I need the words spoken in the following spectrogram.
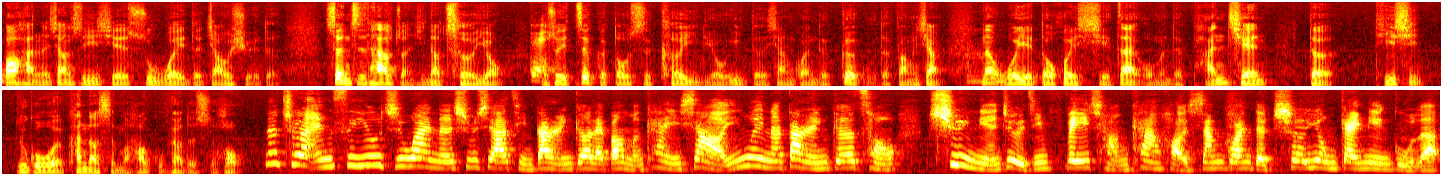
包含了像是一些数位的教学的，甚至它要转型到车用，所以这个都是可以留意的相关的个股的方向。那我也都会写在我们的盘前的提醒。如果我有看到什么好股票的时候，那除了 MCU 之外呢，是不是要请大人哥来帮我们看一下？因为呢，大人哥从去年就已经非常看好相关的车用概念股了。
